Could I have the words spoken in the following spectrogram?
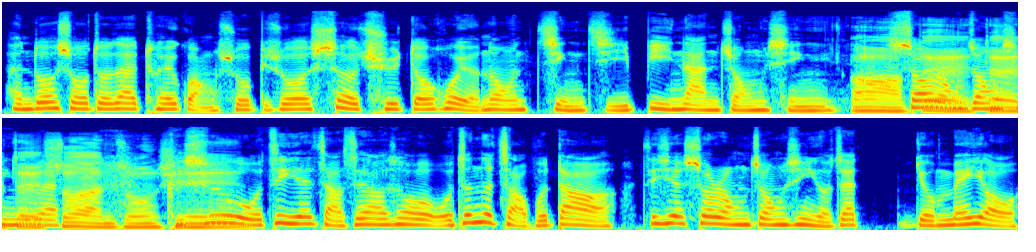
很多时候都在推广说，比如说社区都会有那种紧急避难中心啊、收容中心，对不对？收容中心。可是我自己在找资料的时候，我真的找不到这些收容中心有在有没有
